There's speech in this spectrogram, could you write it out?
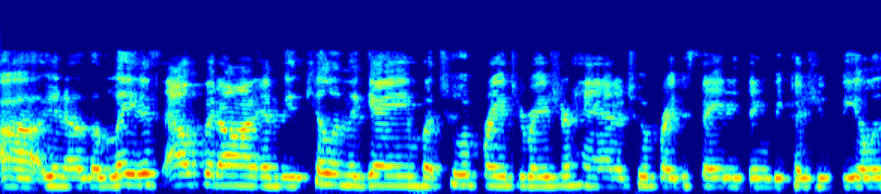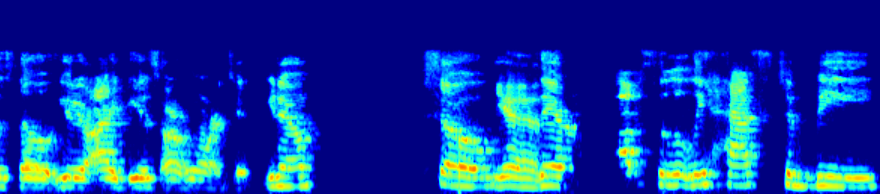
uh, you know the latest outfit on and be killing the game, but too afraid to raise your hand or too afraid to say anything because you feel as though your ideas aren't warranted. You know. So yes. there absolutely has to be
